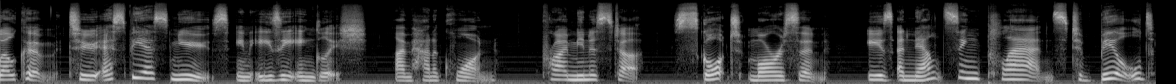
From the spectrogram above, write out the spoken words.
Welcome to SBS News in Easy English. I'm Hannah Kwan. Prime Minister Scott Morrison is announcing plans to build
